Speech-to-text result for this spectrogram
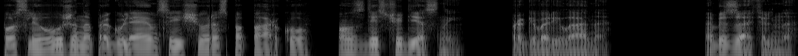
«После ужина прогуляемся еще раз по парку. Он здесь чудесный», — проговорила она. «Обязательно»,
